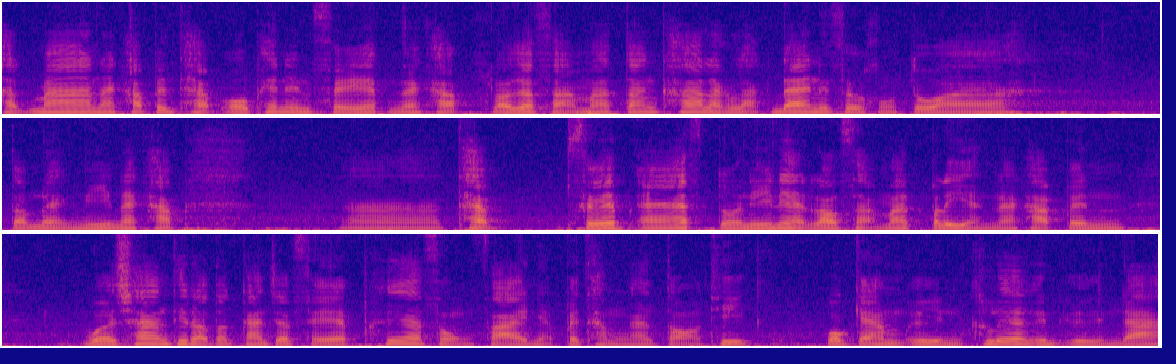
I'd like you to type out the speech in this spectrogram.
ถัดมานะครับเป็นแท็บ Open and Save นะครับเราจะสามารถตั้งค่าหลักๆ ได้ในส่วนของตัวตำแหน่งนี้นะครับแท็บ Save As ตัวนี้เนี่ยเราสามารถเปลี่ยนนะครับเป็น เวอร์ชันที่เราต้องการจะเซฟเพื่อส่งไฟล์เนี่ยไปทำงานต่อที่โปรแกรมอื่น เครื่องอื่น ๆ ได้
